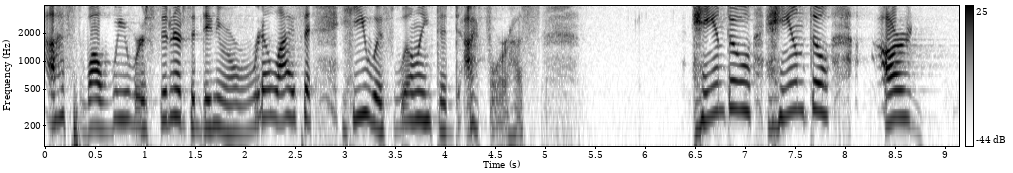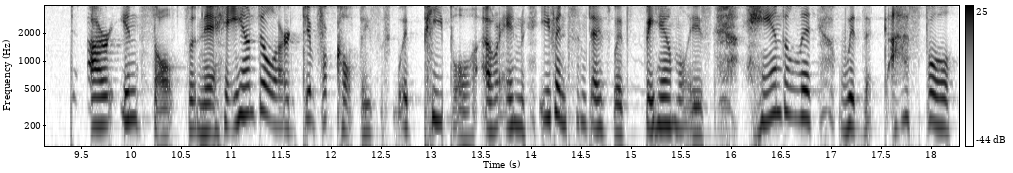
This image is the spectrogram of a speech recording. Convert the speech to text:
us while we were sinners and didn't even realize it. He was willing to die for us. Handle, handle our our insults and handle our difficulties with people uh, and even sometimes with families. Handle it with the gospel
